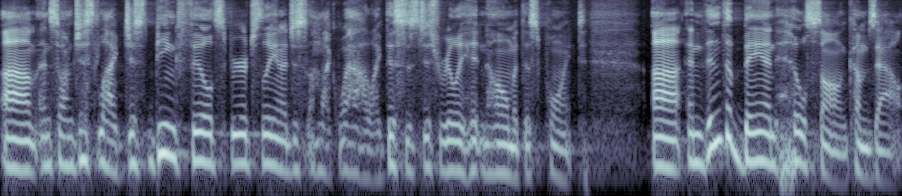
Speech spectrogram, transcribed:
Um, and so I'm just like, just being filled spiritually. And I just, I'm like, wow, like this is just really hitting home at this point. Uh, and then the band Hillsong comes out.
